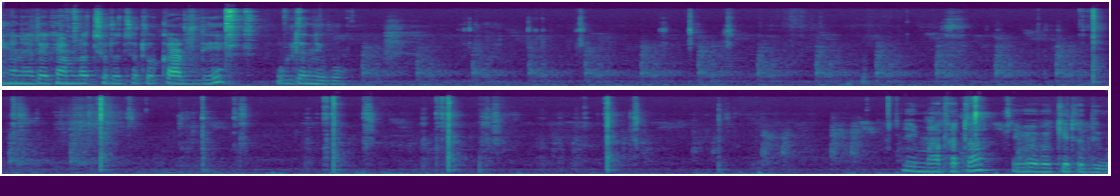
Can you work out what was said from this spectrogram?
এখানে এটাকে আমরা ছোট ছোট কাট দিয়ে উল্টে নিব। এই মাথাটা এভাবে কেটে দিব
